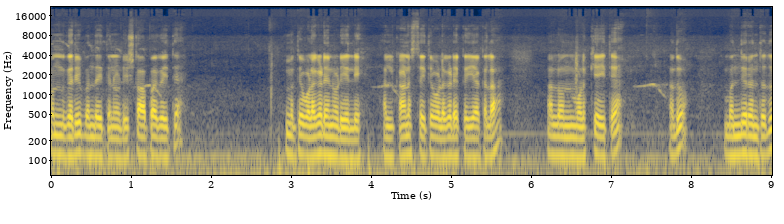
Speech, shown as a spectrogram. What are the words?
ಒಂದು ಗರಿ ಬಂದೈತೆ ನೋಡಿ ಸ್ಟಾಪ್ ಆಗೈತೆ. ಮತ್ತು ಒಳಗಡೆ ನೋಡಿ ಅಲ್ಲಿ ಅಲ್ಲಿ ಕಾಣಿಸ್ತೈತೆ, ಒಳಗಡೆ ಕೈ ಹಾಕಲ್ಲ. ಅಲ್ಲೊಂದು ಮೊಳಕೆ ಐತೆ. ಅದು ಬಂದಿರೋಂಥದ್ದು,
